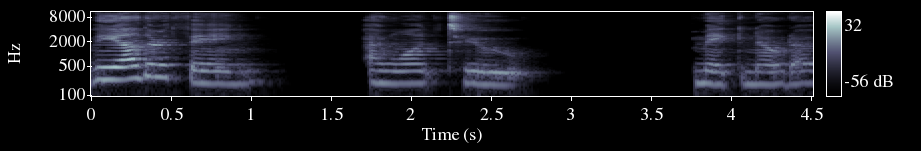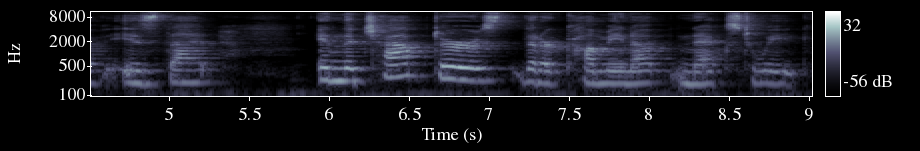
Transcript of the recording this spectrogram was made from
The other thing I want to make note of is that in the chapters that are coming up next week,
